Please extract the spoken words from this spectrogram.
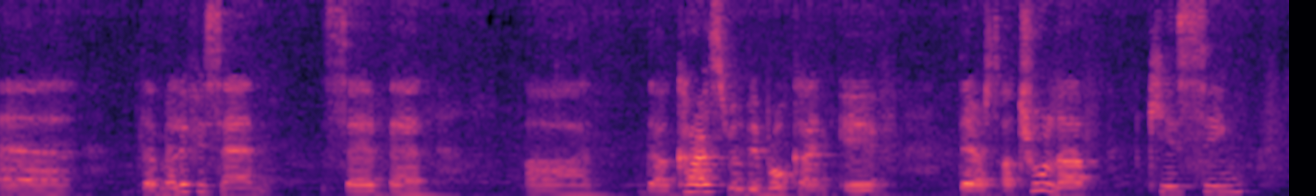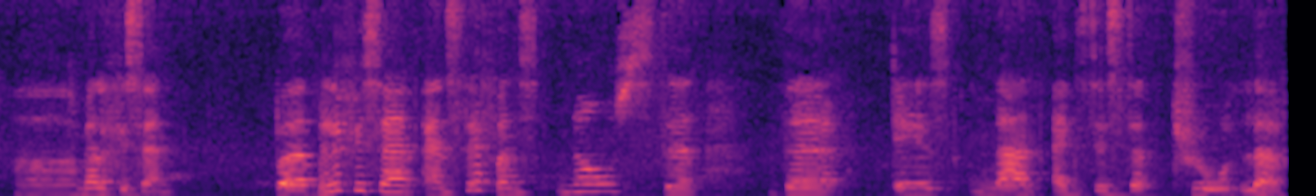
The Maleficent said that uh, the curse will be broken if there's a true love kissing uh, Maleficent. But Maleficent and Stephens knows that there is non-existent true love.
